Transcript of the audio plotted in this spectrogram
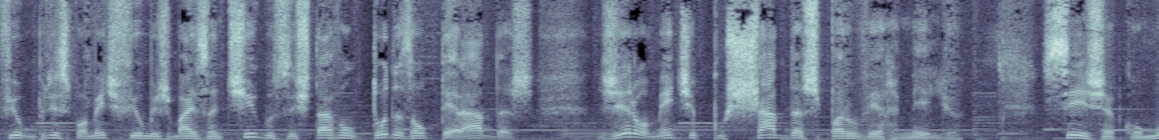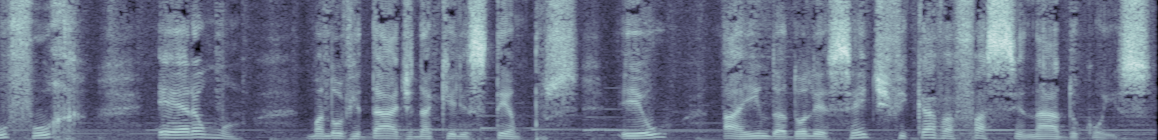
film, principalmente filmes mais antigos, estavam todas alteradas, geralmente puxadas para o vermelho. Seja como for, era uma, uma novidade naqueles tempos. Eu, ainda adolescente, ficava fascinado com isso.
